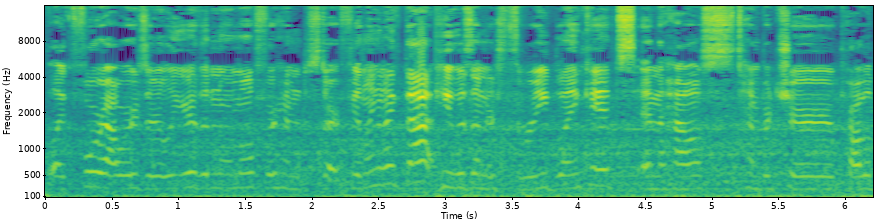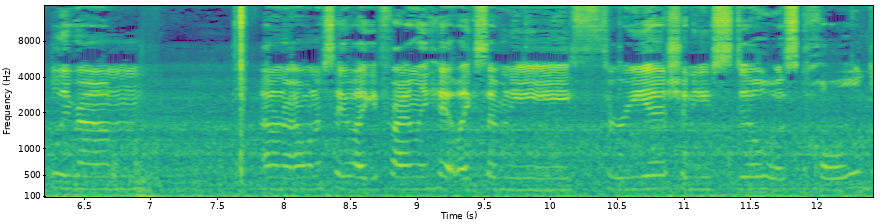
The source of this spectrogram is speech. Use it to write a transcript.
like four hours earlier than normal for him to start feeling like that. He was under three blankets and the house temperature probably around, I don't know, I want to say like it finally hit like 73-ish and he still was cold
